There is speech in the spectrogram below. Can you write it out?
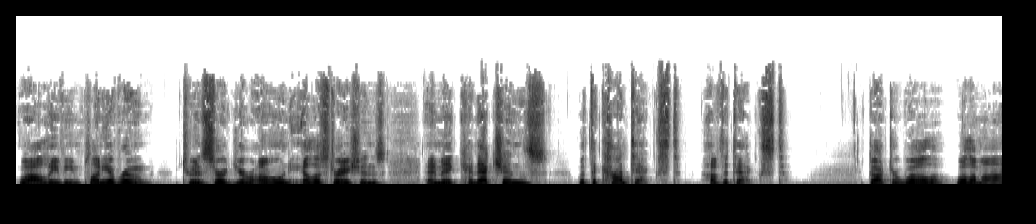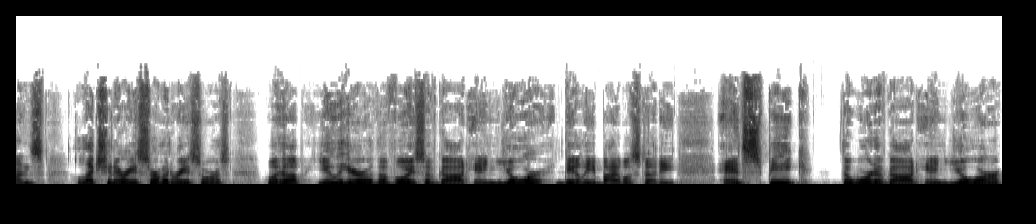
while leaving plenty of room to insert your own illustrations and make connections with the context of the text. Dr. Will Willimon's lectionary sermon resource will help you hear the voice of God in your daily Bible study and speak the Word of God in your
